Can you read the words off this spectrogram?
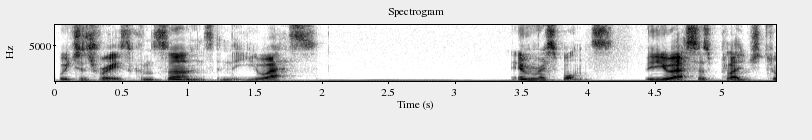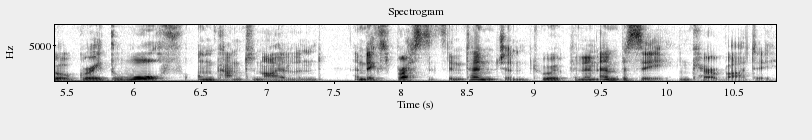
which has raised concerns in the US. In response, the US has pledged to upgrade the wharf on Canton Island and expressed its intention to open an embassy in Kiribati.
